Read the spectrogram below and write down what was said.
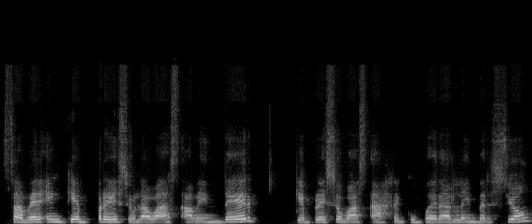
saber en qué precio la vas a vender, qué precio vas a recuperar la inversión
